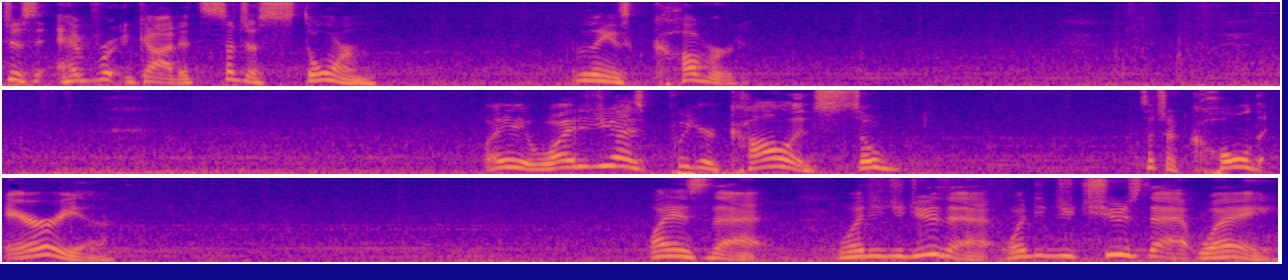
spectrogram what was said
Just every- God, it's such a storm. Everything is covered. Why, why did you guys put your college so... Such a cold area? Why is that? Why did you do that? Why did you choose that way?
